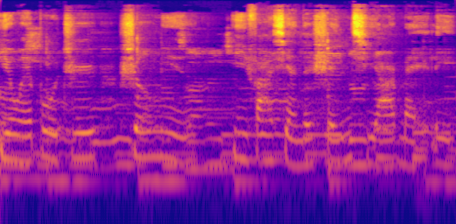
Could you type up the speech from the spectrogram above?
因为不知生命愈发显得神奇而美丽。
